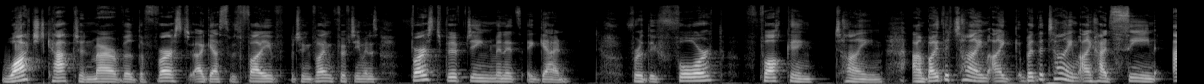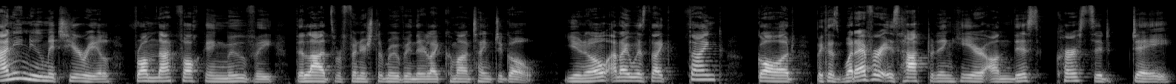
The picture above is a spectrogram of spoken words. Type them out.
Watched Captain Marvel, the first, I guess, was five, between five and 15 minutes. First 15 minutes again. For the fourth fucking time. And by the time I by the time I had seen any new material from that fucking movie, the lads were finished their movie and they're like, come on, time to go. You know? And I was like, thank God, because whatever is happening here on this cursed day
